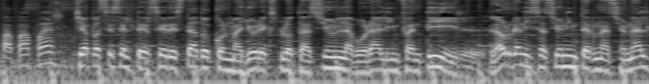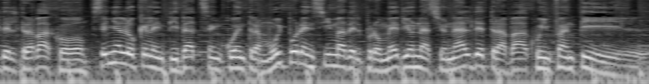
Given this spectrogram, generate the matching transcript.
papá, pues. Chiapas es el tercer estado con mayor explotación laboral infantil. La Organización Internacional del Trabajo señaló que la entidad se encuentra muy por encima del promedio nacional de trabajo infantil.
